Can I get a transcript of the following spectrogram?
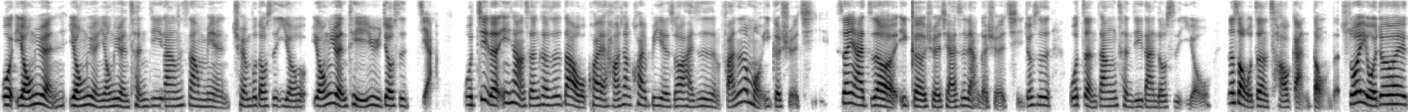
我永远、永远、永远成绩单上面全部都是优，永远体育就是甲。我记得印象深刻，是到我快好像快毕业的时候，还是反正某一个学期，生涯只有一个学期还是两个学期，就是我整张成绩单都是优。那时候我真的超感动的，所以我就会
